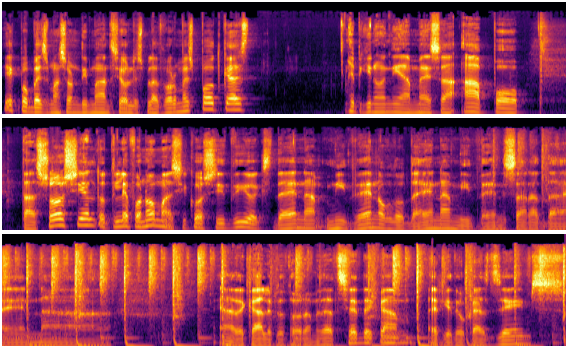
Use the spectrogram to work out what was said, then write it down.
οι εκπομπές μας on demand σε όλες τις πλατφόρμες podcast επικοινωνία μέσα από τα social, το τηλέφωνο μας 2261 081 041 ένα δεκάλεπτο τώρα μετά τις 11 έρχεται ο Κας James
